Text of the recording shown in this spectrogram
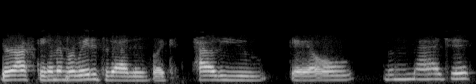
you're asking. And then related to that is like, how do you scale the magic?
